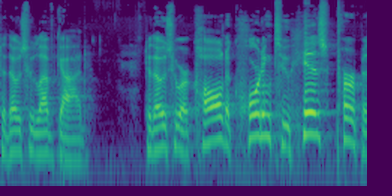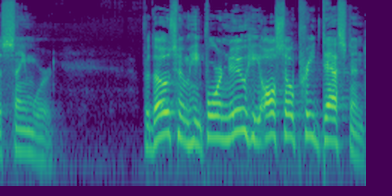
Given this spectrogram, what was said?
to those who love God, to those who are called according to his purpose, same word. For those whom he foreknew, he also predestined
